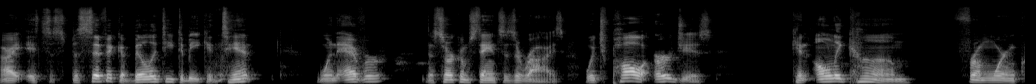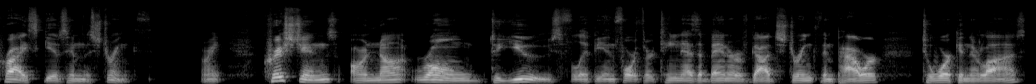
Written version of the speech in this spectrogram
All right, it's a specific ability to be content whenever the circumstances arise, which Paul urges can only come from when Christ gives him the strength. All right? Christians are not wrong to use Philippians 4:13 as a banner of God's strength and power to work in their lives.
